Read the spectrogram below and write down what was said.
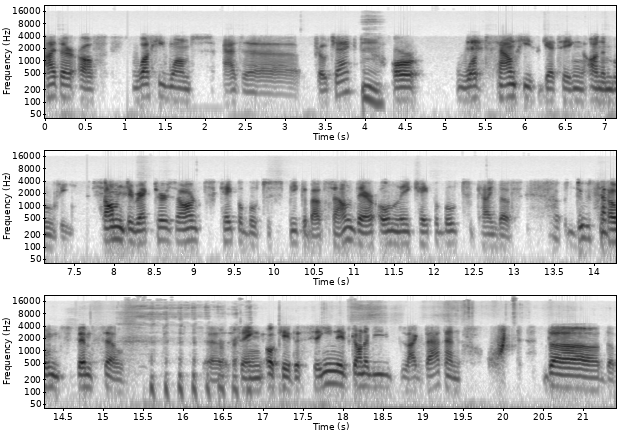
either of what he wants as a project mm. or what sound he's getting on a movie. Some directors aren't capable to speak about sound, they're only capable to kind of do sounds themselves, uh, right. saying, okay, the scene is going to be like that, and the, the,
